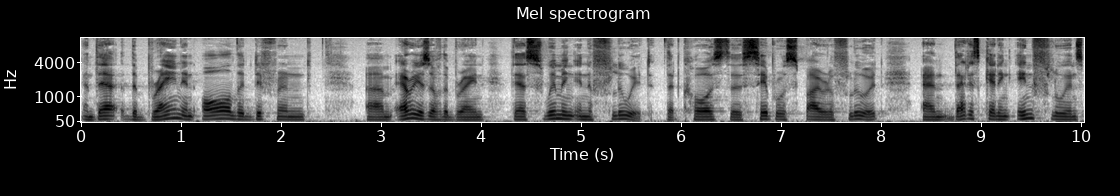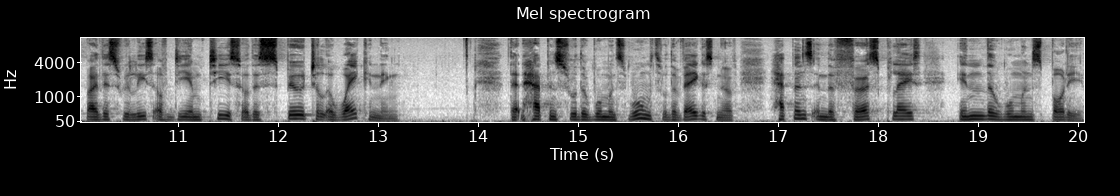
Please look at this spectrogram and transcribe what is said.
and there the brain and all the different um, areas of the brain, they're swimming in a fluid that calls the cerebrospinal fluid, and that is getting influenced by this release of DMT, so the spiritual awakening that happens through the woman's womb, through the vagus nerve, happens in the first place in the woman's body.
